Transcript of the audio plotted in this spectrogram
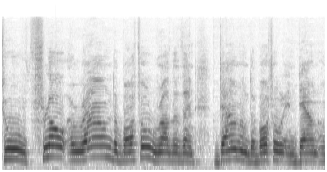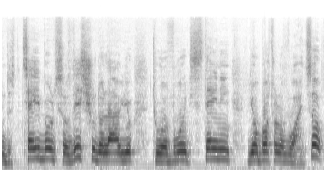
to flow around the bottle rather than down on the bottle and down on the table. So this should allow you to avoid staining your bottle of wine. So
